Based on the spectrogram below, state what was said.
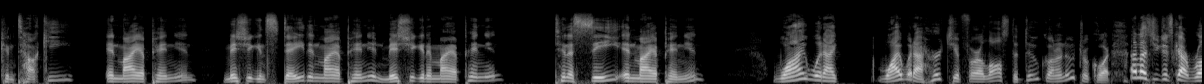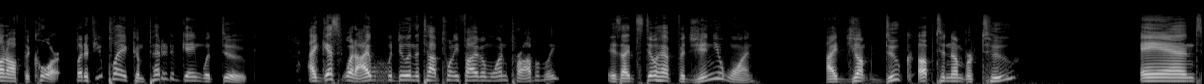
Kentucky, in my opinion, Michigan State, in my opinion, Michigan, in my opinion, Tennessee, in my opinion, why would I? Why would I hurt you for a loss to Duke on a neutral court? Unless you just got run off the court. But if you play a competitive game with Duke, I guess what I would do in the top 25 and 1 probably is I'd still have Virginia one. I'd jump Duke up to number two, and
